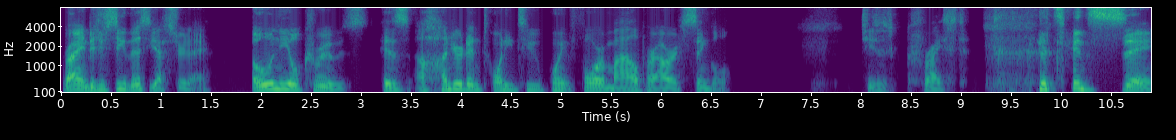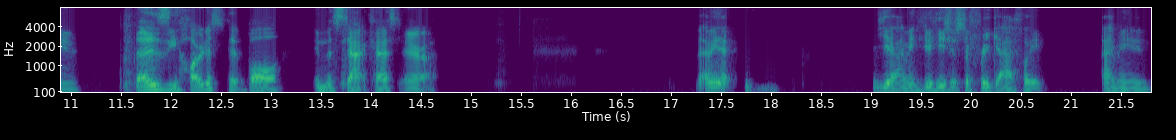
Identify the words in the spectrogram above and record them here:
Ryan, did you see this yesterday? Oneil Cruz, his 122.4 mile per hour single. Jesus Christ. it's insane. That is the hardest hit ball in the StatCast era. I mean, yeah, I mean, he's just a freak athlete. I mean,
